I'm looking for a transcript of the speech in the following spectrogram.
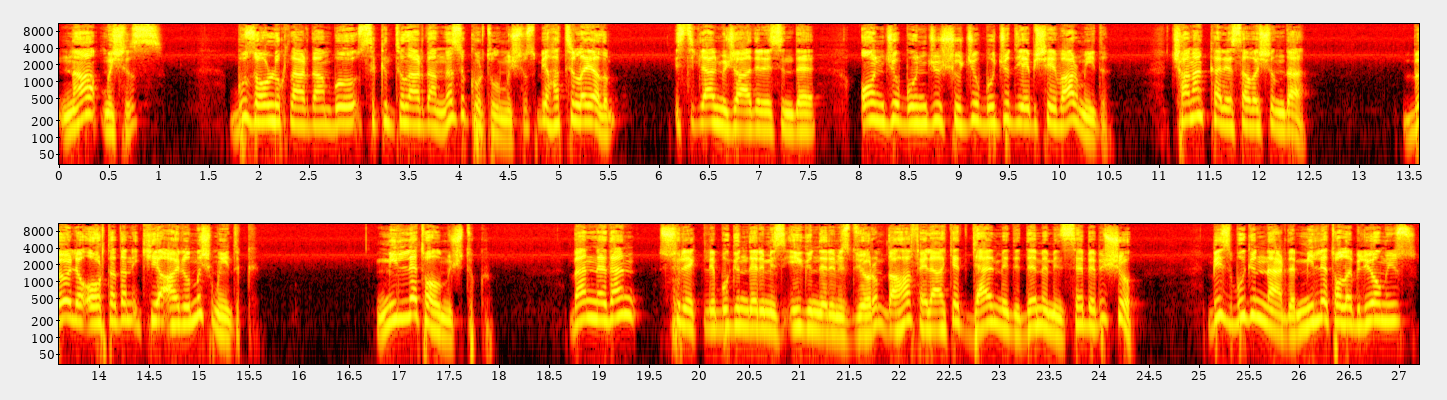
ne yapmışız? Bu zorluklardan, bu sıkıntılardan nasıl kurtulmuşuz? Bir hatırlayalım. İstiklal mücadelesinde oncu buncu şucu bucu diye bir şey var mıydı? Çanakkale Savaşı'nda böyle ortadan ikiye ayrılmış mıydık? Millet olmuştuk. Ben neden sürekli bugünlerimiz iyi günlerimiz diyorum. Daha felaket gelmedi dememin sebebi şu. Biz bugünlerde millet olabiliyor muyuz?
